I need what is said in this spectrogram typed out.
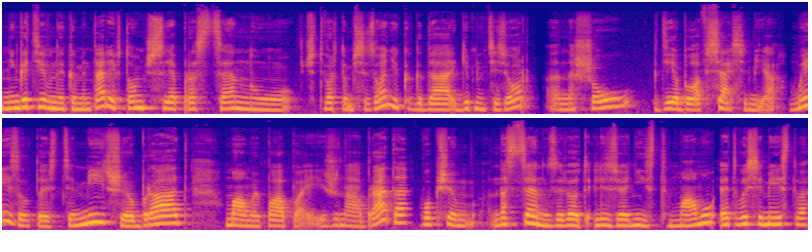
негативные комментарии, в том числе про сцену в четвертом сезоне, когда гипнотизер на шоу где была вся семья Мейзел, то есть Митч, ее брат, мама и папа и жена брата. В общем, на сцену зовет иллюзионист маму этого семейства,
